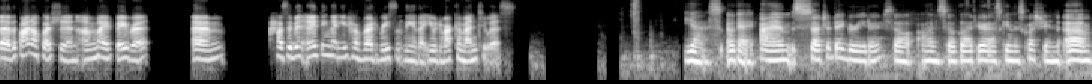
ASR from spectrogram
the the final question, um, my favorite. Um, has there been anything that you have read recently that you would recommend to us? Yes. Okay. I'm such a big reader, so I'm so glad you're asking this question. Um,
